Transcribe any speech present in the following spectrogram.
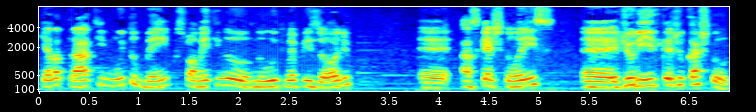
que ela trate muito bem, principalmente no, no último episódio, é, as questões é, jurídicas do Castor.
